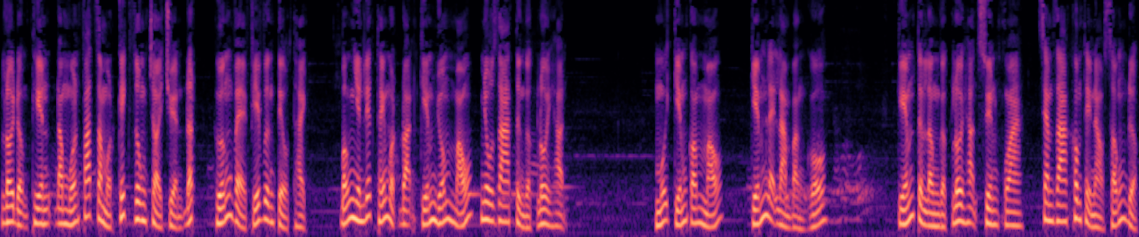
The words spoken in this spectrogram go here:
Lôi động thiên đang muốn phát ra một kích dung trời chuyển đất hướng về phía Vương Tiểu Thạch, bỗng nhiên liếc thấy một đoạn kiếm nhuốm máu nhô ra từ ngực lôi hận. mũi kiếm có máu, kiếm lại làm bằng gỗ. Kiếm từ lồng ngực lôi hận xuyên qua, xem ra không thể nào sống được.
